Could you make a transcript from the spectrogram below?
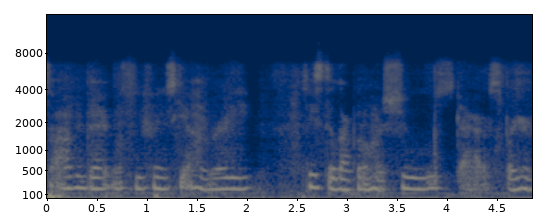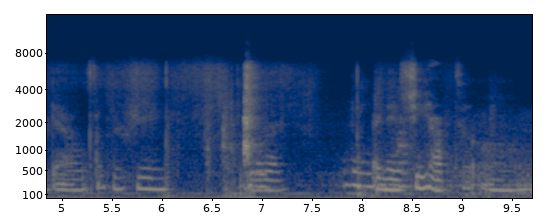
so I'll be back once we finish getting her ready. She still got to put on her shoes. I gotta spray her down with some perfume. And then she have to um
